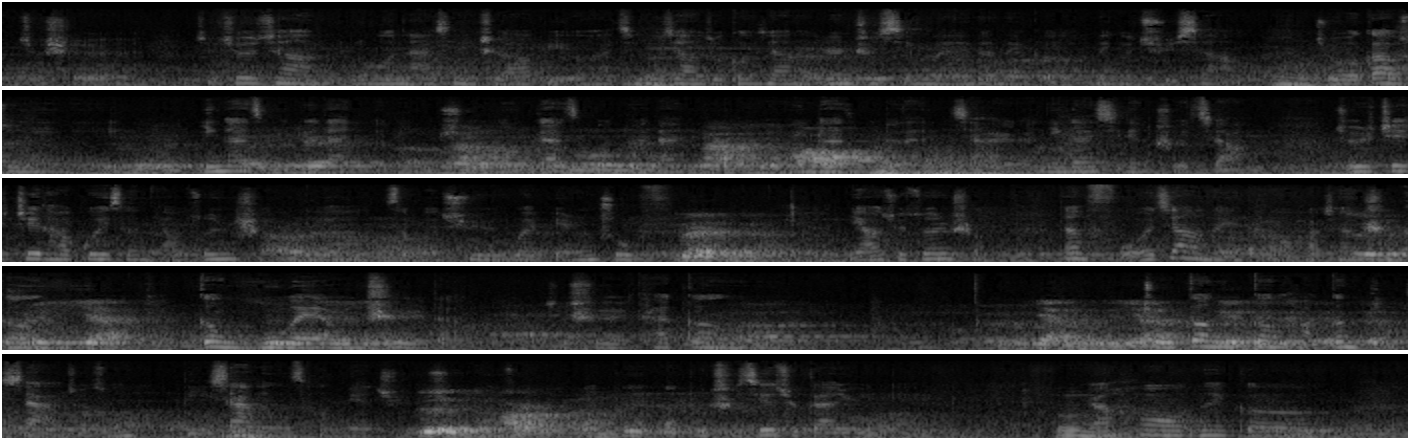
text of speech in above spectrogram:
就是就就像如果拿心理治疗比的话，基督教就更像认知行为的那个那个取向。嗯就我告诉你，你应该怎么对待你的邻居，你应该怎么对待你的朋友，你应该怎么对待你的家人，你应该几点睡觉。就是这这套规则你要遵守，你要怎么去为别人祝福，你要去遵守。但佛教那一套好像是更更无为而治的，就是它更就是更更好更底下，就从底下那个层面去去工作。我不我不直接去干预你。然后那个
